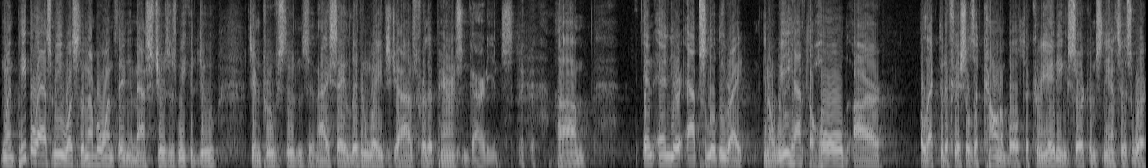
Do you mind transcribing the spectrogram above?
When people ask me what's the number one thing in Massachusetts we could do to improve students, and I say living wage jobs for their parents and guardians. Um, And, and you're absolutely right. You know, we have to hold our elected officials accountable to creating circumstances where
